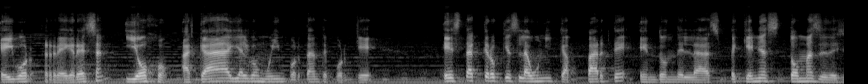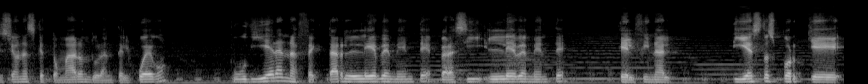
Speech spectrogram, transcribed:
Eivor regresan. Y ojo, acá hay algo muy importante porque esta creo que es la única parte en donde las pequeñas tomas de decisiones que tomaron durante el juego pudieran afectar levemente, pero así levemente, el final. Y esto es porque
